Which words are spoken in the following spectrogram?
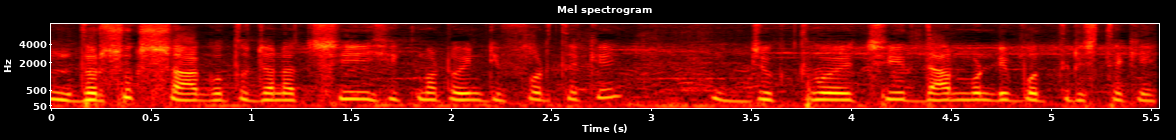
দর্শক, স্বাগত জানাচ্ছি হিকমা টোয়েন্টি ফোর থেকে। যুক্ত হয়েছি ধানমন্ডি বত্রিশ থেকে।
